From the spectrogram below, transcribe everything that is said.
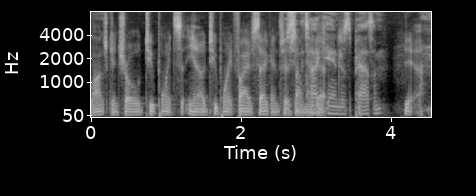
Launch control two points, you know, two point five seconds or Just the something like that. Just pass them. Yeah.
